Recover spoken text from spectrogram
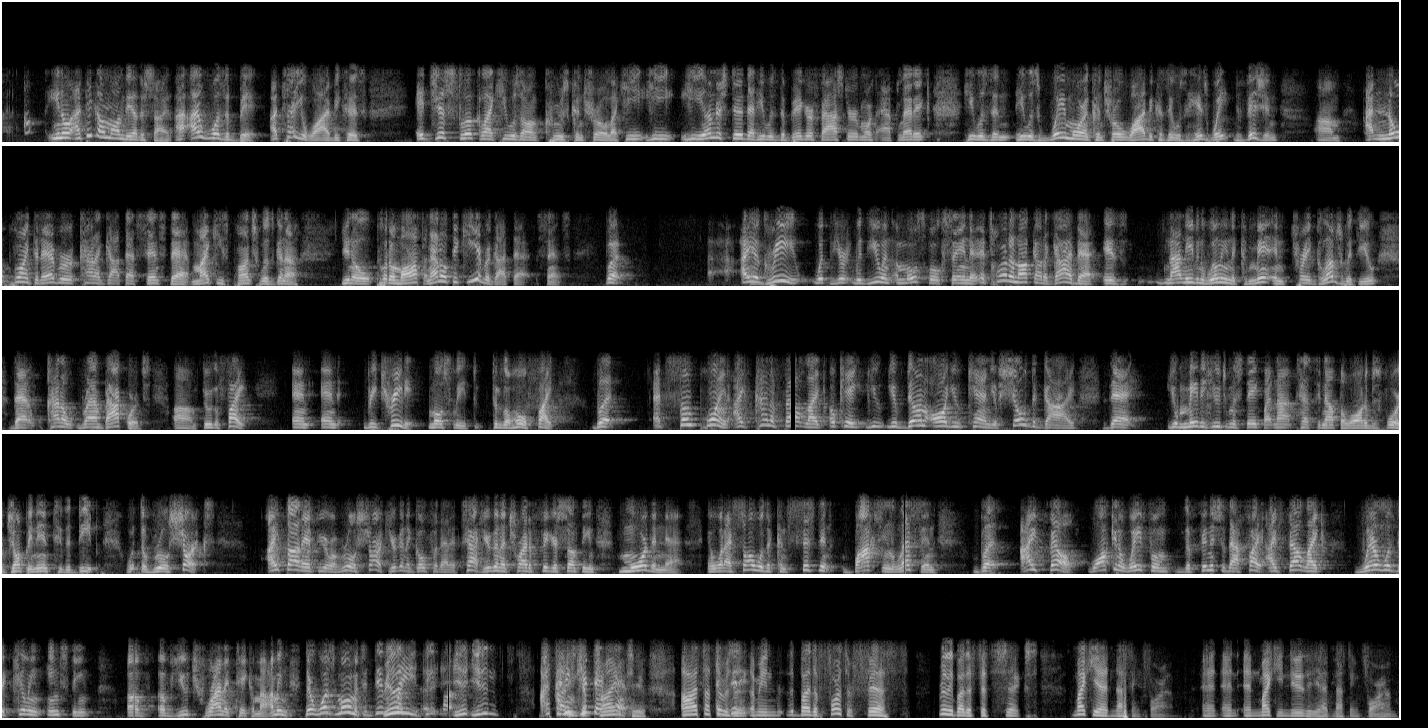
you know, I think I'm on the other side. I, I was a bit. I tell you why because it just looked like he was on cruise control. Like he he he understood that he was the bigger, faster, more athletic. He was in he was way more in control. Why? Because it was his weight division. Um, at no point did I ever kind of got that sense that Mikey's punch was gonna, you know, put him off, and I don't think he ever got that sense. But I agree with your with you and most folks saying that it's hard to knock out a guy that is not even willing to commit and trade gloves with you, that kind of ran backwards um, through the fight and and retreated mostly th- through the whole fight. But at some point, I kind of felt like, okay, you you've done all you can. You've showed the guy that you made a huge mistake by not testing out the water before jumping into the deep with the real sharks. I thought if you're a real shark, you're going to go for that attack. You're going to try to figure something more than that. And what I saw was a consistent boxing lesson, but I felt walking away from the finish of that fight, I felt like where was the killing instinct of of you trying to take him out? I mean, there was moments. It did look Really, like did Uh, you, you didn't. I thought didn't he kept trying to. Oh, I thought there I was. A, I mean, by the fourth or fifth, really by the fifth, sixth, Mikey had nothing for him, and and and Mikey knew that he had nothing for him,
